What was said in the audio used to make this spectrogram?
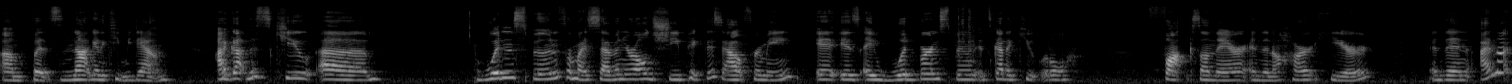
um, but it's not going to keep me down. I got this cute, uh, wooden spoon for my seven-year-old. She picked this out for me. It is a Woodburn spoon. It's got a cute little fox on there and then a heart here. And then I'm not,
